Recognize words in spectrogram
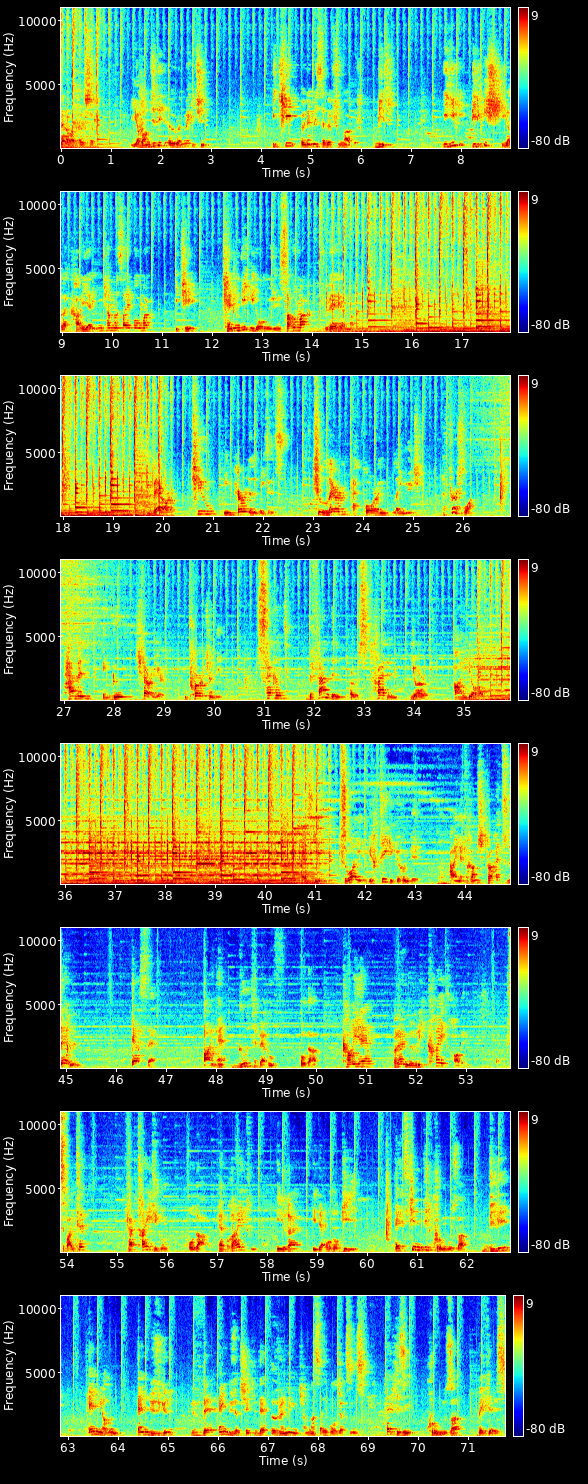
arkadaşlar. Yabancı dil öğrenmek için iki önemli sebep şunlardır. Bir, iyi bir iş ya da kariyer imkanına sahip olmak. İki, kendi ideolojini savunmak ve yaymak. There are two important reasons to learn a foreign language. The first one, having a good career opportunity. Second, defending or spreading your ideology. Es gibt zwei wichtige Gründe, eine Fremdsprache zu lernen. Erster, eine gute Beruf oder Karrieremöglichkeit haben. Zweite, Verteidigung oder Verbreitung ihrer Ideologie. Etkin dil kurumumuzla dili en yalın, en düzgün ve en güzel şekilde öğrenme imkanına sahip olacaksınız. Herkesi kurumumuza bekleriz.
